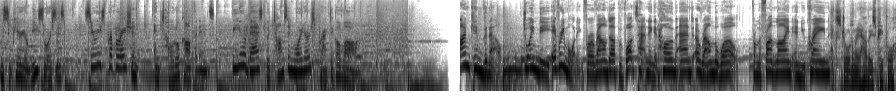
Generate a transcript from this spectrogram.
With superior resources, serious preparation, and total confidence. Be your best with Thomson Reuters Practical Law. I'm Kim Vanell. Join me every morning for a roundup of what's happening at home and around the world. From the front line in Ukraine extraordinary how these people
